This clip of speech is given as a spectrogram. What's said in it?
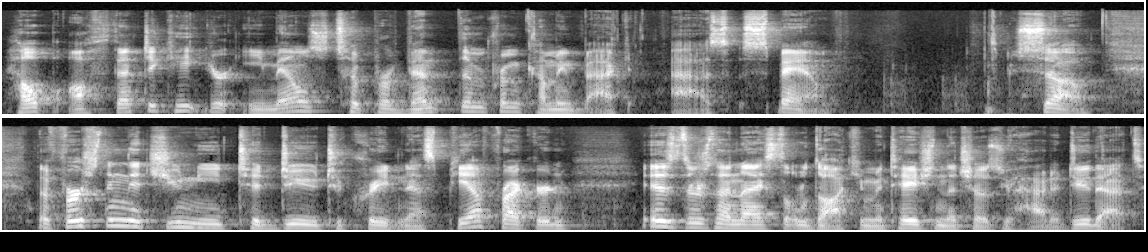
help authenticate your emails to prevent them from coming back as spam. So the first thing that you need to do to create an SPF record is there's a nice little documentation that shows you how to do that.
